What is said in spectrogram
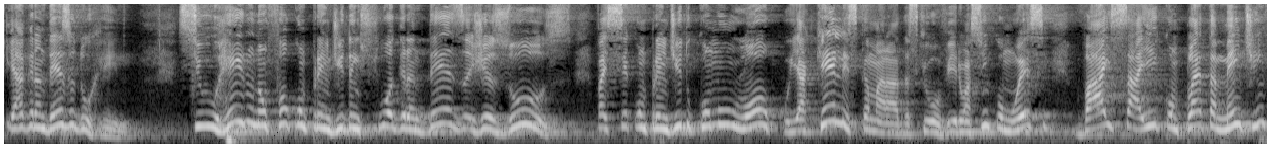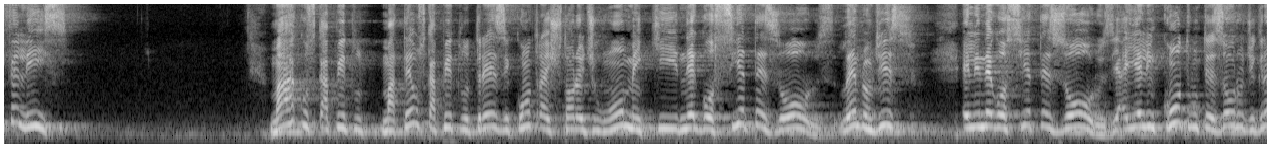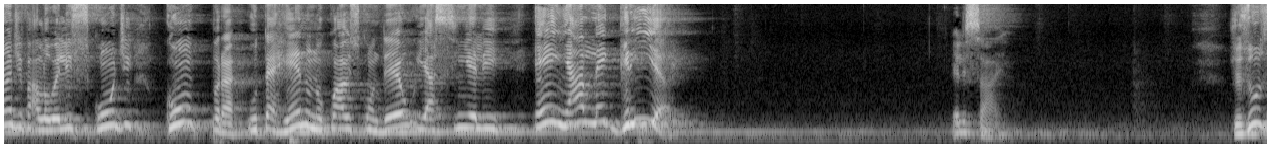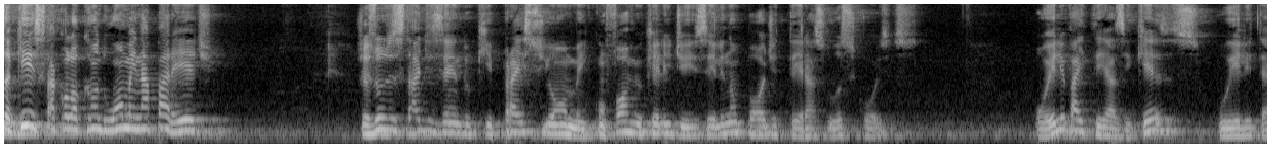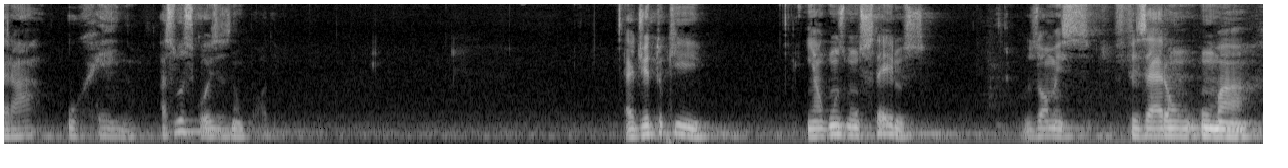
e a grandeza do reino. Se o reino não for compreendido em sua grandeza, Jesus vai ser compreendido como um louco, e aqueles camaradas que ouviram, assim como esse, vai sair completamente infeliz. Marcos capítulo, Mateus capítulo 13 conta a história de um homem que negocia tesouros. Lembram disso? Ele negocia tesouros, e aí ele encontra um tesouro de grande valor, ele esconde, compra o terreno no qual escondeu, e assim ele em alegria, ele sai. Jesus aqui está colocando o homem na parede. Jesus está dizendo que para esse homem, conforme o que ele diz, ele não pode ter as duas coisas. Ou ele vai ter as riquezas, ou ele terá o reino. As duas coisas não podem. É dito que em alguns mosteiros os homens fizeram uma,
